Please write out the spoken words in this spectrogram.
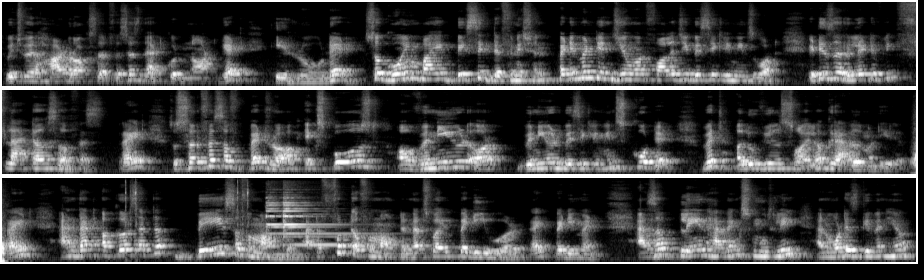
which were hard rock surfaces that could not get eroded. So going by basic definition, pediment in geomorphology basically means what? It is a relatively flatter surface, right? So surface of bedrock exposed or veneered or veneered basically means coated with alluvial soil or gravel material, right? And that occurs at the base of a mountain, at a foot of a mountain. That's why pedi word, right? Pediment. As a plane having smoothly and what is given here?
